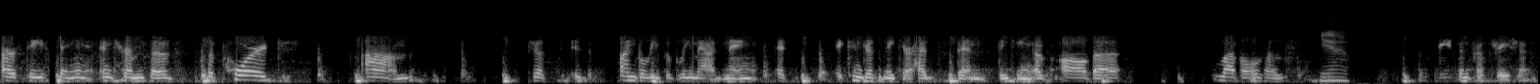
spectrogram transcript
are facing in terms of support, um, unbelievably maddening. It it can just make your head spin thinking of all the levels of yeah grief and frustration.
